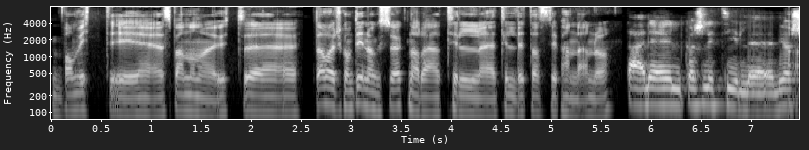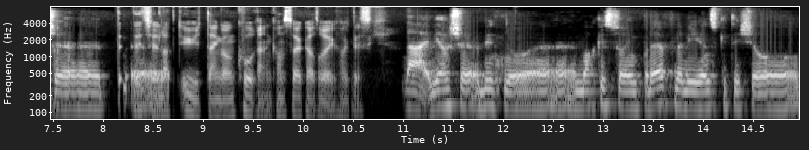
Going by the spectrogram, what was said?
vanvittig spennende ut. Eh, det har ikke kommet inn noen søknader til, til dette stipendet ennå? Nei, det er kanskje litt tidlig. Vi har ikke Det er ikke lagt ut engang hvor en kan søke, tror jeg faktisk. Nei, vi har ikke begynt noe eh, markedsføring på det, for vi ønsket ikke å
